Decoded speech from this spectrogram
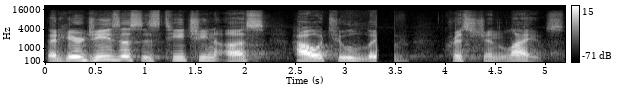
That here Jesus is teaching us how to live Christian lives.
